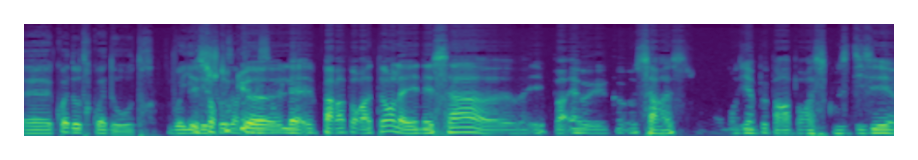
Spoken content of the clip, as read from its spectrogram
Euh, quoi d'autre, quoi d'autre? Vous voyez des choses que par rapport à Tor, la NSA, euh, et, ça reste, on dit un peu par rapport à ce qu'on se disait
